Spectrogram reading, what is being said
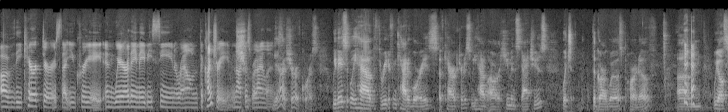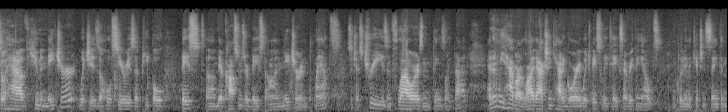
of the characters that you create and where they may be seen around the country, not just Rhode Island. Yeah, sure, of course. We basically have three different categories of characters. We have our human statues, which the gargoyle is part of. Um, we also have human nature, which is a whole series of people based, um, their costumes are based on nature and plants, such as trees and flowers and things like that. And then we have our live action category, which basically takes everything else, including the kitchen sink, and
